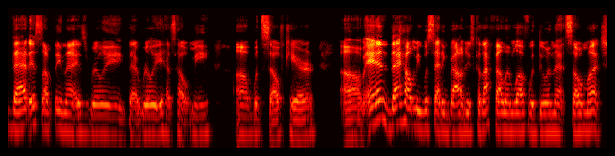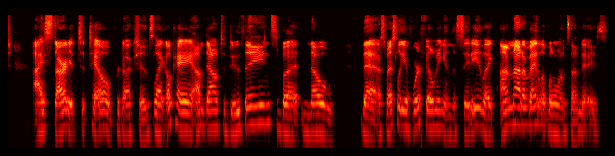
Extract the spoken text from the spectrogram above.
that is something that is really that really has helped me um with self-care. Um and that helped me with setting boundaries because i fell in love with doing that so much. I started to tell productions like okay i'm down to do things but no that especially if we're filming in the city, like I'm not available on Sundays.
